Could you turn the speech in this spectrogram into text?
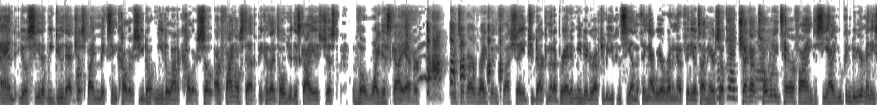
And you'll see that we do that just by mixing colors. So you don't need a lot of colors. So our final step, because I told you this guy is just the whitest guy ever. we took our Reikland Flesh Shade to darken that up. Bree, I didn't mean to interrupt you, but you can see on the thing now we are running out of video time here. So check out Totally Terrifying to see how you can do your minis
